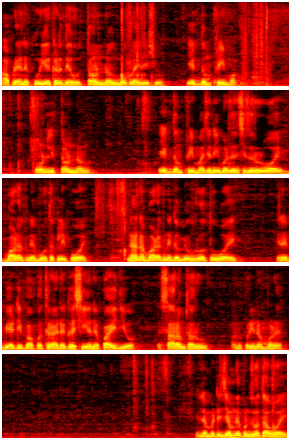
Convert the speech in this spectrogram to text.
આપણે એને કુરિયર કરી દેવું ત્રણ નંગ મોકલાવી દઈશું એકદમ ફ્રીમાં. ઓનલી ત્રણ નંગ. એકદમ ફ્રીમાં. જેને ઇમરજન્સી જરૂર હોય, બાળકને બહુ તકલીફ હોય, નાના બાળકને ગમે એવું રોતું હોય, એને બે ટીપા પથરા એટલે ઘસી અને પાઈ દો સારામાં સારું આનું પરિણામ મળે. એટલા માટે જેમને પણ જોતા હોય,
